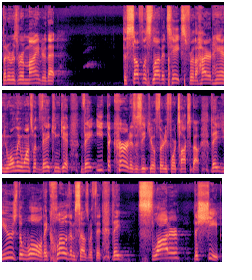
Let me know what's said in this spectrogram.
But it was a reminder that the selfless love it takes for the hired hand who only wants what they can get. They eat the curd, as Ezekiel 34 talks about. They use the wool, they clothe themselves with it. They slaughter the sheep,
